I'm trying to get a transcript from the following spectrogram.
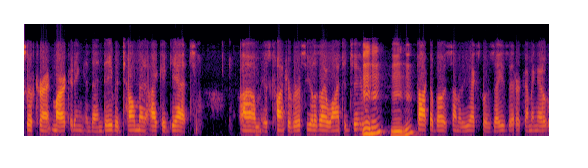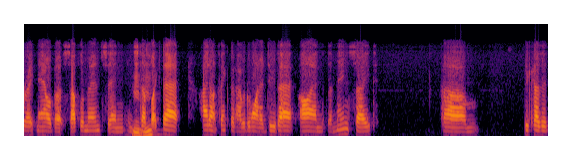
Swift Current Marketing, and then David Toman I could get um, as controversial as I wanted to. Mm-hmm. Mm-hmm. Talk about some of the exposes that are coming out right now about supplements and, and mm-hmm. stuff like that. I don't think that I would want to do that on the main site um, because it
